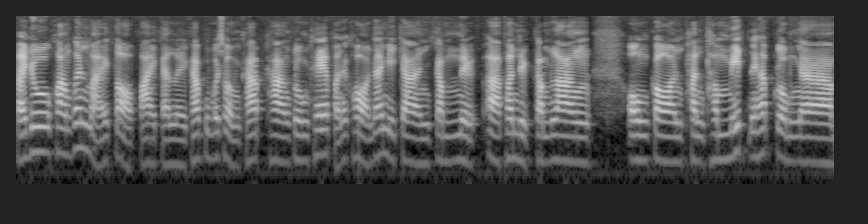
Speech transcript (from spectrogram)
ไปดูความเคลื่อนไหวต่อไปกันเลยครับคุณผู้ชมครับ ทางกรุงเทพมหานครได้มีการกำนึกอ่าผนึกกำลังองค์กรพันธมิตรนะครับกรมงาม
